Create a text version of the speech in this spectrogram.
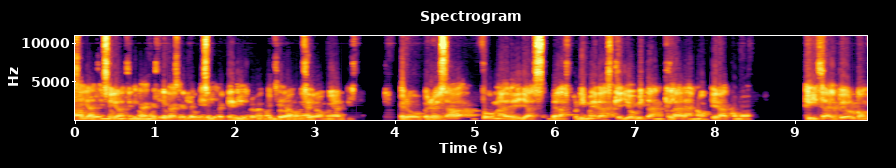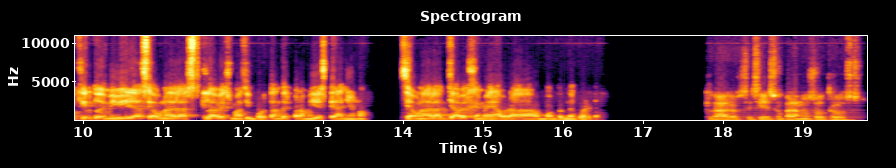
seguir haciendo música, que es lo que siempre quería. Siempre me considero muy artista. Pero, pero esa fue una de ellas, de las primeras que yo vi tan clara, ¿no? Que era como, quizá el peor concierto de mi vida sea una de las claves más importantes para mí este año, ¿no? Sea una de las llaves que me abra un montón de puertas. Claro, sí, sí, eso para nosotros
